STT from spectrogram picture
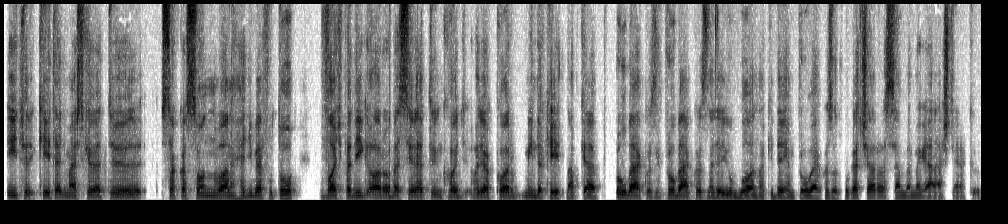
így két egymást követő szakaszon van hegyi befutó, vagy pedig arról beszélhetünk, hogy, hogy akkor mind a két nap kell próbálkozni, próbálkozni, hogy a Jumbo annak idején próbálkozott Pogacsárral szemben megállás nélkül.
